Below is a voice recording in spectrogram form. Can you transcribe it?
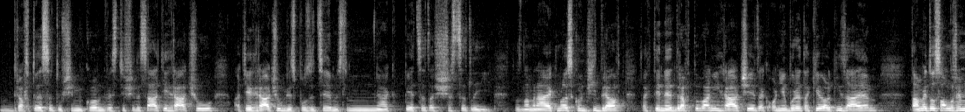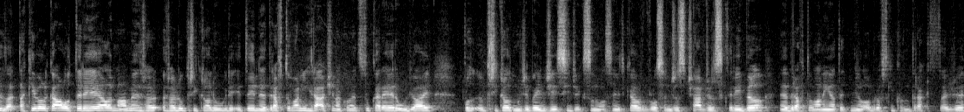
draftuje se tuším kolem 260 hráčů a těch hráčů k dispozici je myslím nějak 500 až 600 lidí. To znamená, jakmile skončí draft, tak ty nedraftovaní hráči, tak o ně bude taky velký zájem. Tam je to samozřejmě taky velká loterie, ale máme řadu příkladů, kdy i ty nedraftovaní hráči nakonec tu kariéru udělají Příklad může být JC Jackson vlastně teďka v Los Angeles Chargers, který byl nedraftovaný a teď měl obrovský kontrakt, takže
